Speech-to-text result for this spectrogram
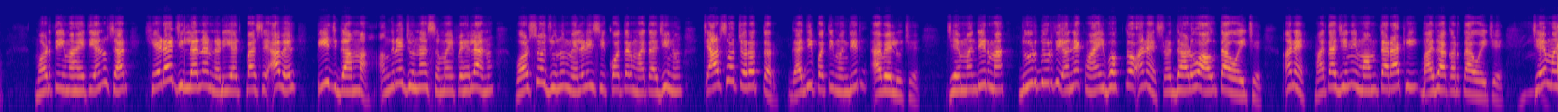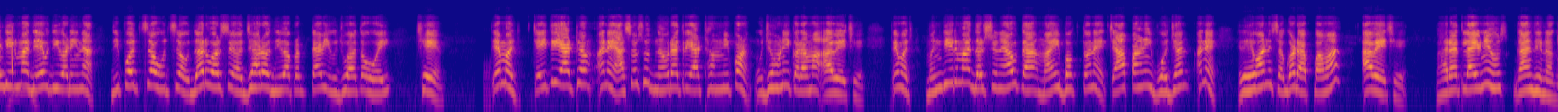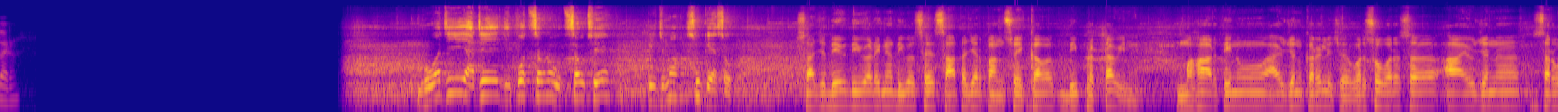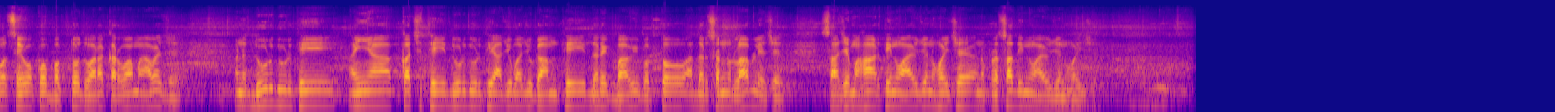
મળતી માહિતી અનુસાર ખેડા જિલ્લાના નડિયાદ પાસે આવેલ પીજ ગામમાં અંગ્રેજોના સમય પહેલાનું વર્ષો જૂનું મેલડી સિકોતર માતાજીનું ચારસો ચોરોત્તર ગાદીપતિ મંદિર આવેલું છે, જે મંદિરમાં દૂર દૂરથી અનેક માઈ ભક્તો અને શ્રદ્ધાળુઓ આવતા હોય છે અને માતાજીની મમતા રાખી બાધા કરતા હોય છે. જે મંદિરમાં દેવ દિવાળીના દીપોત્સવ ઉત્સવ દર વર્ષે હજારો દીવા પ્રગટાવી ઉજવાતો હોય છે. તેમજ ચૈત્રી આઠમ અને આસો સુદ નવરાત્રી આઠમની પણ ઉજવણી કરવામાં આવે છે. તેમજ મંદિરમાં દર્શને આવતા માઈ ભક્તોને ચા પાણી ભોજન અને રહેવાની સગવડ આપવામાં આવે છે. Bharat live news Gandhinagar. ભુવાજી આજે દીપોત્સવનો ઉત્સવ છે. પીજમાં શું કહેશો? આજે દેવ દિવાળીના દિવસે સાત હજાર પાંચસો એકાવન દીપ પ્રગટાવીને મહાઆરતીનું આયોજન કરેલું છે. વર્ષો વર્ષ આ આયોજન સર્વ સેવકો ભક્તો દ્વારા કરવામાં આવે છે. અને દૂર દૂરથી અહીંયા કચ્છથી, દૂર દૂરથી આજુબાજુ ગામથી દરેક ભાવિ ભક્તો આ દર્શનનો લાભ લે છે. સાંજે મહાઆરતીનું આયોજન હોય છે અને પ્રસાદીનું આયોજન હોય છે.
